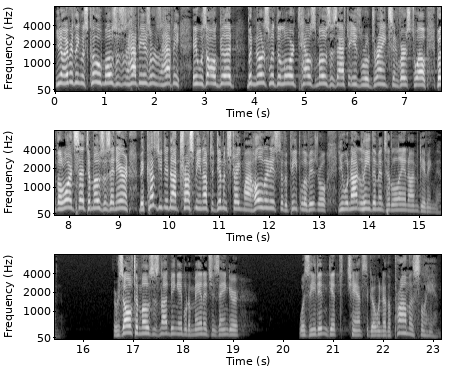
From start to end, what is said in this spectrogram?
you know, everything was cool. Moses was happy. Israel was happy. It was all good. But notice what the Lord tells Moses after Israel drinks in verse 12. But the Lord said to Moses and Aaron, because you did not trust me enough to demonstrate my holiness to the people of Israel, you will not lead them into the land I'm giving them. The result of Moses not being able to manage his anger was he didn't get the chance to go into the promised land.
